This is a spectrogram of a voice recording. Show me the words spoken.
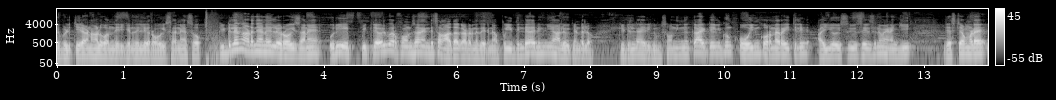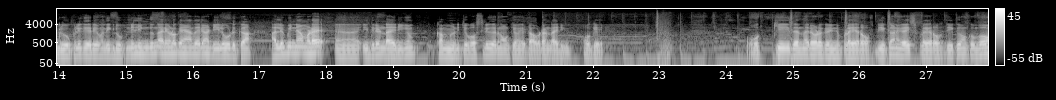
എബിലിറ്റിയിലാണ് ആൾ വന്നിരിക്കുന്നത് ലിറോയ്സനെ സോ കിടിലം കടഞ്ഞാണ് ലിറോയ്സനെ ഒരു എപ്പിക് ലെവൽ പെർഫോമൻസാണ് എന്റെ സാധാ കടന തരുന്നത്. അപ്പോൾ ഇതിന്റെ കാര്യം നീ ആലോചിക്കേണ്ടല്ലോ. കിടിലായിരിക്കും. സോ നിങ്ങൾക്ക് ആർക്കെങ്കിലും കോയിൻ കുറഞ്ഞ റേറ്റിൽ ഐ ഒ എസ് യൂസേഴ്സിന് വേണമെങ്കിൽ ജസ്റ്റ് നമ്മുടെ ഗ്രൂപ്പിൽ കയറിയാൽ മതി. ഗ്രൂപ്പിന്റെ ലിങ്കും കാര്യങ്ങളൊക്കെ ഞാൻ എന്തായാലും അടിയിൽ കൊടുക്കുക അല്ലെങ്കിൽ പിന്നെ നമ്മുടെ ഇതിലുണ്ടായിരിക്കും കമ്മ്യൂണിറ്റി പോസ്റ്റിൽ കയറി നോക്കിയാൽ മതി കേട്ടോ. അവിടെ ഉണ്ടായിരിക്കും. ഓക്കെ ഓക്കെ ഇതെന്നാലും അവിടെ കഴിഞ്ഞ്? പ്ലെയർ ഓഫ് ദി വീക്കാണ് guys player of the week നോക്കുമ്പോൾ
